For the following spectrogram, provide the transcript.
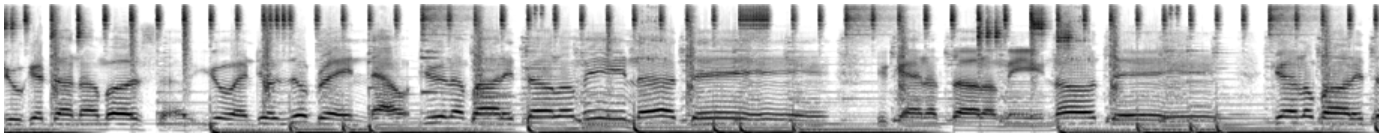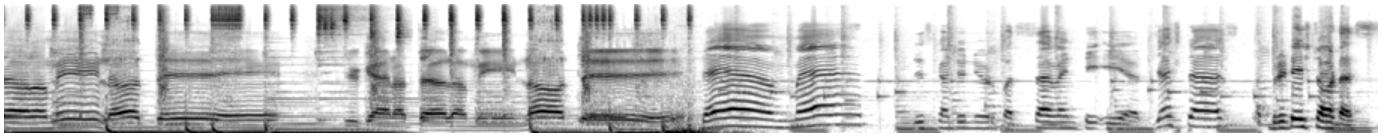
You get the numbers, uh, you enter the brain now. You nobody telling me nothing. You cannot tell me nothing. Can nobody tell me nothing. You cannot tell me nothing. Damn man. This continued for 70 years, just as British taught us.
